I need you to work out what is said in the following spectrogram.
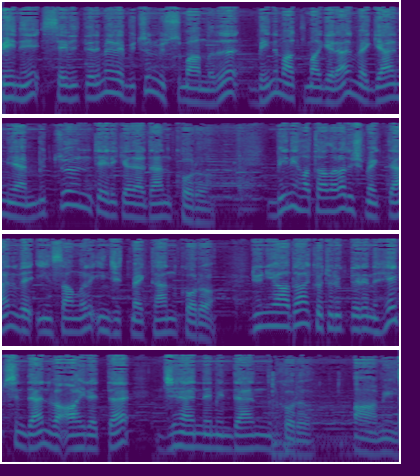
Beni, sevdiklerimi ve bütün Müslümanları benim aklıma gelen ve gelmeyen bütün tehlikelerden koru. Beni hatalara düşmekten ve insanları incitmekten koru. Dünyada kötülüklerin hepsinden ve ahirette cehenneminden koru. Amin.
